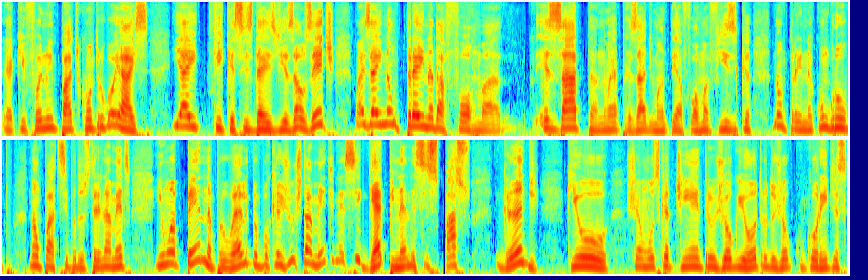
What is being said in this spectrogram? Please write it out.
É, que foi no empate contra o Goiás. E aí fica esses 10 dias ausente, mas aí não treina da forma exata, não é? Apesar de manter a forma física, não treina com grupo, não participa dos treinamentos. E uma pena para o Wellington, porque justamente nesse gap, né, nesse espaço grande que o Chamusca tinha entre o jogo e outro, do jogo com o Corinthians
